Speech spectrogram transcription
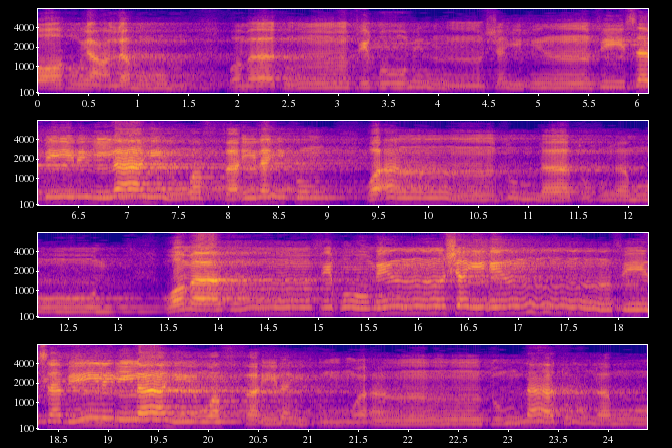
الله يعلمهم وما تنفقوا من شيء في سبيل الله يوفى إليكم وأنتم لا تظلمون وما تنفقوا من شيء في سبيل الله يوفى إليكم وأنتم لا تظلمون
